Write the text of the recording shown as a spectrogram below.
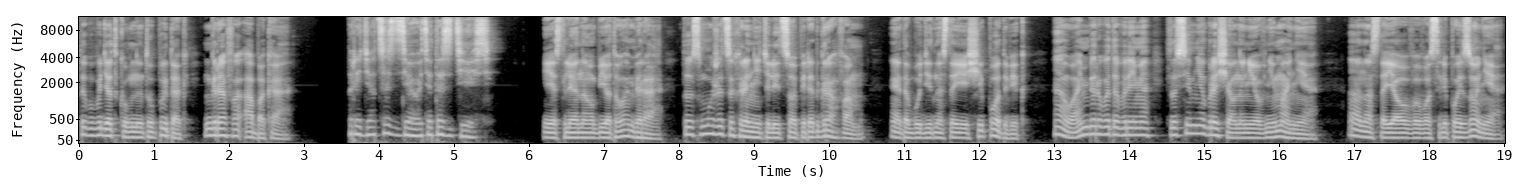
то попадет в комнату пыток графа Абака. Придется сделать это здесь. Если она убьет Ламбера, то сможет сохранить лицо перед графом. Это будет настоящий подвиг. А Ламбер в это время совсем не обращал на нее внимания. Она стояла в его слепой зоне,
